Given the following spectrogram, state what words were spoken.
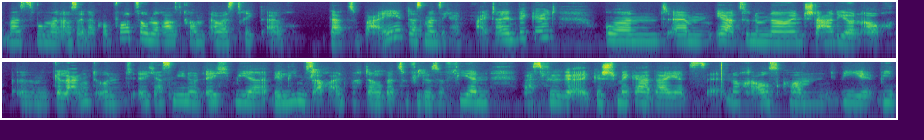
was, wo man aus seiner Komfortzone rauskommt, aber es trägt auch dazu bei, dass man sich einfach weiterentwickelt und ähm, ja, zu einem neuen Stadion auch ähm, gelangt. Und Jasmin und ich, wir, wir lieben es auch einfach darüber zu philosophieren, was für Geschmäcker da jetzt äh, noch rauskommen, wie, wie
